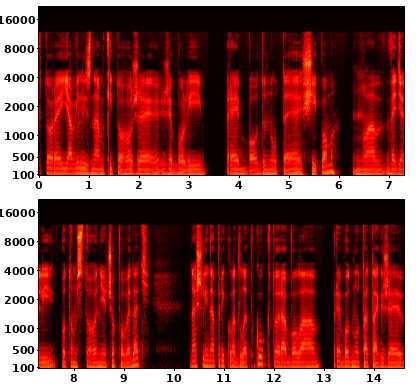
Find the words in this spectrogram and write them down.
ktoré javili známky toho, že, že boli prebodnuté šípom no a vedeli potom z toho niečo povedať. Našli napríklad lepku, ktorá bola prebodnutá tak, že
